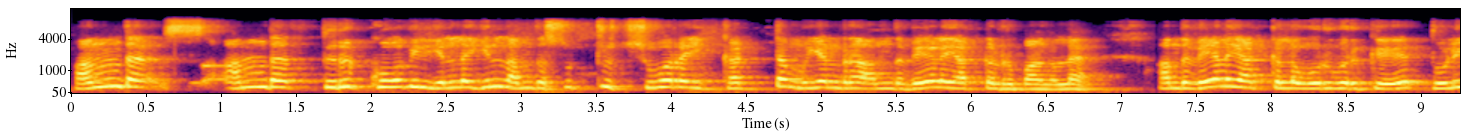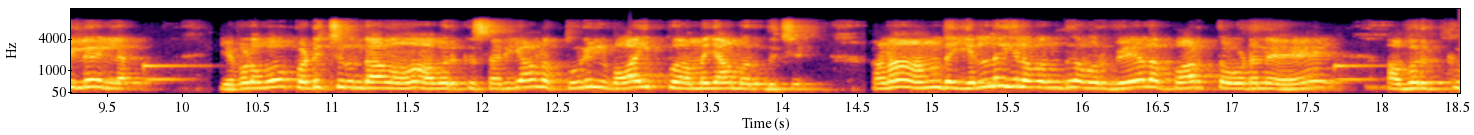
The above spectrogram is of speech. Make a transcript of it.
அந்த ஸ்- அந்த திருக்கோவில் எல்லையில் அந்த சுற்றுச்சுவரை கட்ட முயன்ற அந்த வேலையாட்கள் இருப்பாங்கல்ல அந்த வேலையாட்களில் ஒருவருக்கு தொழிலே இல்லை. எவ்வளவோ படிச்சிருந்தாலும் அவருக்கு சரியான தொழில் வாய்ப்பு அமையாமல் இருந்துச்சு. ஆனால் அந்த எல்லையில் வந்து அவர் வேலை பார்த்த உடனே அவருக்கு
